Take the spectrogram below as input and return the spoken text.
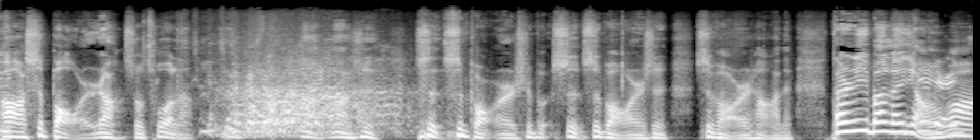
啊，是宝儿啊，说错了。啊 啊，是是是宝儿，是不？是是宝儿，是是宝儿啥的。但是一般来讲的话，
